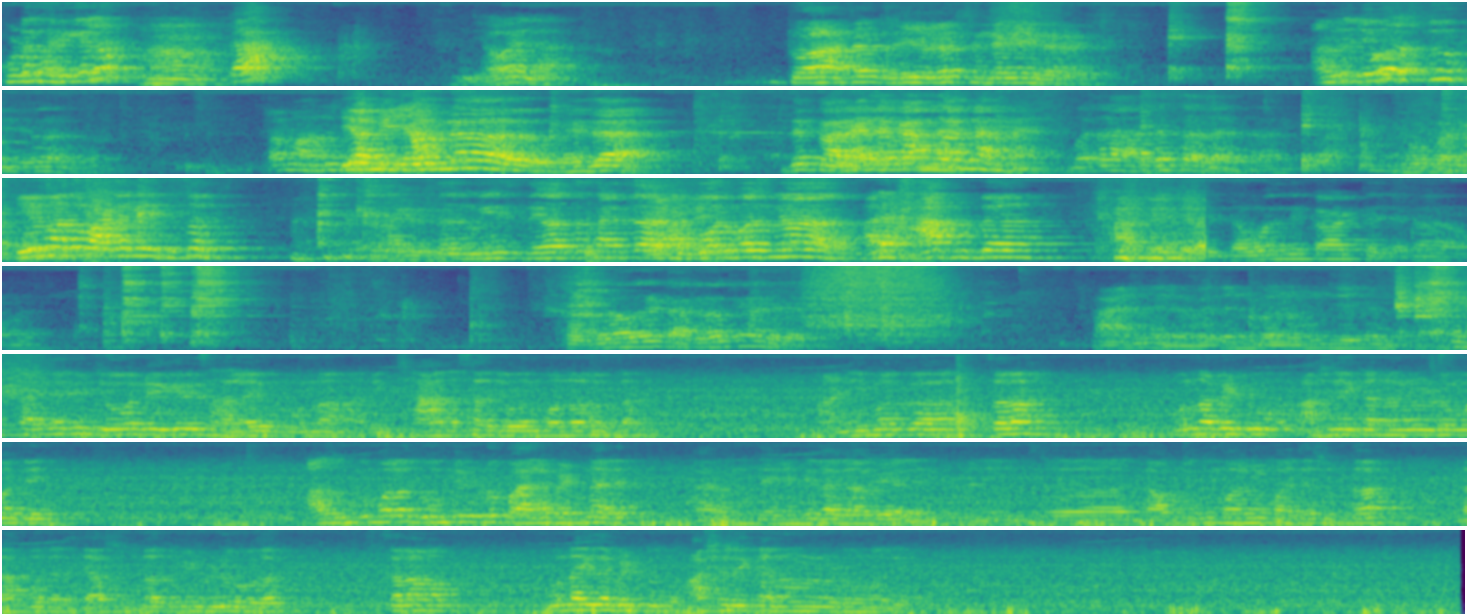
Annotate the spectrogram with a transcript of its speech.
हा हा, कुठे घरी गेला? का? जेवायला. तू आता घरी गेलो संध्याकाळी येणार आम्ही जेवण असतो. ह्याचा. जर करायचं काम करणार नाही. मला आलंच आलं आता. हे माझं वाढायला आहे तुझं तर मीच देवा तर सांगितलं बोल बस ना. अरे हा कुठं? डबलने काढ हा मग. खोबरं वगैरे टाकलं काय त्याच्यात? काय नाही बनवून दिलं. तर फायनली जेवण वगैरे झालंय पूर्ण आणि छान असा जेवण बनवला होता. आणि मग चला पुन्हा भेटू अशा एका नवीन व्हिडिओमध्ये. अजून तुम्हाला दोन तीन व्हिडिओ पाहायला भेटणार आहेत कारण त्याच्याला गावी आले आणि गावचे गावची तुम्हाला मी माझ्यासुद्धा दाखवणार त्यासुद्धा तुम्ही व्हिडिओ बघा. चला मग पुन्हा एकदा भेटू अशाच एका नवीन व्हिडिओमध्ये.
